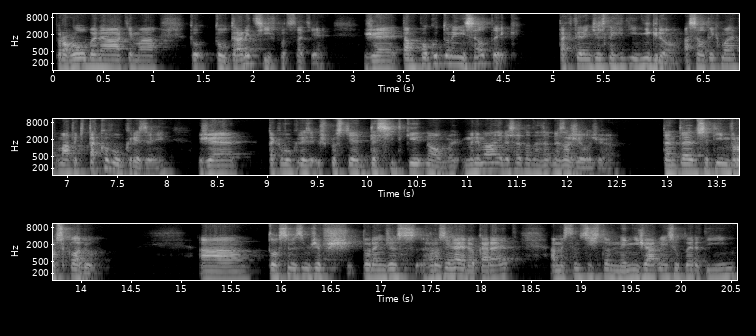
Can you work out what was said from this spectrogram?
prohloubená těma, to, tou tradicí v podstatě, že tam pokud to není Celtic, tak ten Rangers nechytí nikdo. A Celtic má, má teď takovou krizi, že takovou krizi už prostě desítky, no minimálně deset let nezažil, že jo. Tento je tým v rozkladu. A to si myslím, že vš- to Rangers hrozně hraje do karet a myslím si, že to není žádný super tým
